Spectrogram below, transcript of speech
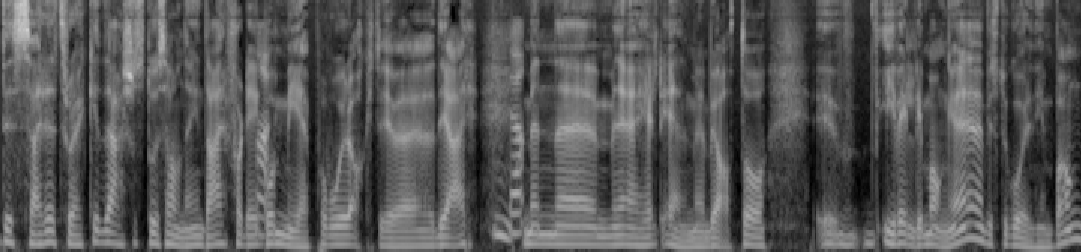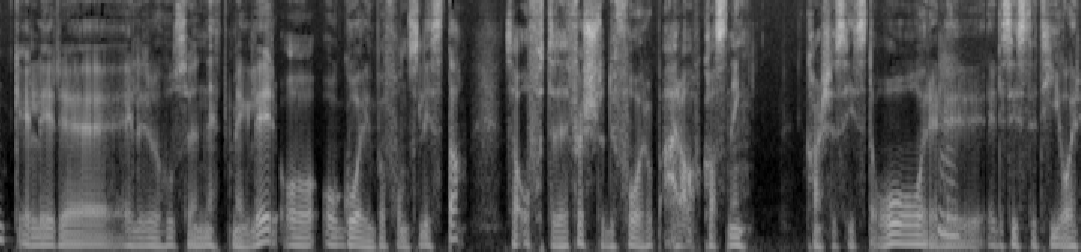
dessverre tror jeg ikke det er så stor sammenheng der, for det Nei. går med på hvor aktive de er. Ja. Men, eh, men jeg er helt enig med Beate. Og eh, i veldig mange, hvis du går inn i en bank eller, eller hos en nettmegler og, og går inn på fondslista, så er ofte det første du får opp er avkastning. Kanskje siste år eller, eller siste ti år.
